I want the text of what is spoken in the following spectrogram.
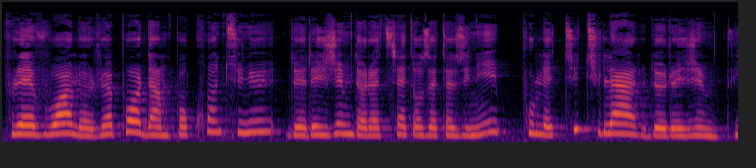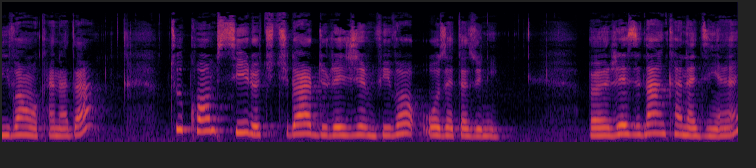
prévoient le report d'impôt continu de régime de retraite aux États-Unis pour les titulaires de régime vivant au Canada, tout comme si le titulaire du régime vivant aux États-Unis. Un résident canadien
